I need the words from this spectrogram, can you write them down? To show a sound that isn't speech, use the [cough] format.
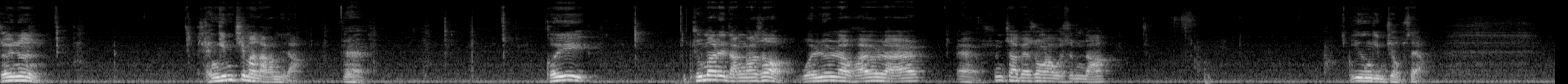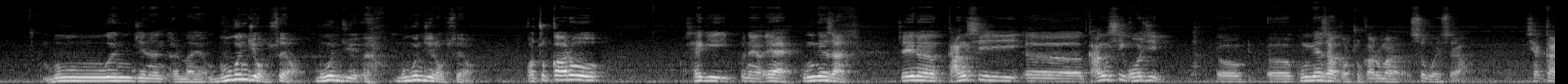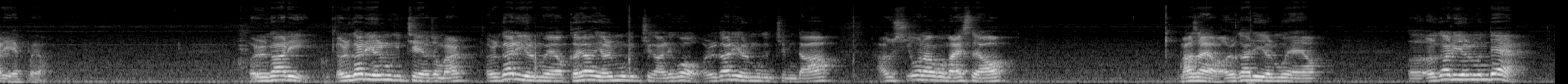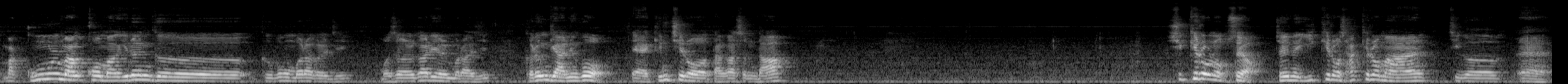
저희는 생김치만 나갑니다. 네. 거의 주말에 담가서 월요일날, 화요일날 예, 순차 배송하고 있습니다. 익은 김치 없어요. 묵은지는 얼마예요? 묵은지 없어요. 묵은지 [laughs] 묵은지는 없어요. 고춧가루 색이 이쁘네요. 예, 국내산. 저희는 강시 어, 강시 고집 어, 어, 국내산 고춧가루만 쓰고 있어요. 색깔이 예뻐요. 얼갈이 얼갈이 열무김치예요 정말. 얼갈이 열무예요. 그냥 열무김치가 아니고 얼갈이 열무김치입니다. 아주 시원하고 맛있어요. 맞아요. 얼갈이 열무예요. 어, 얼갈이 열무인데 막 국물 많고 막 이런 그 그뭐 뭐라 그러지? 무슨 얼갈이 열무라지? 그런 게 아니고 예, 김치로 담갔습니다 10kg는 없어요. 저희는 2kg 4kg만 지금 예,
